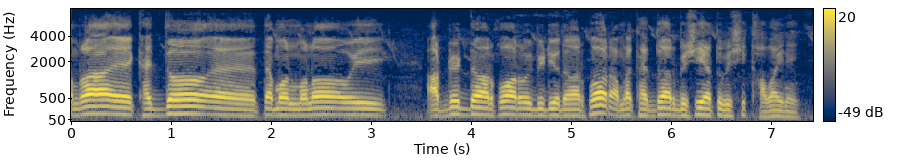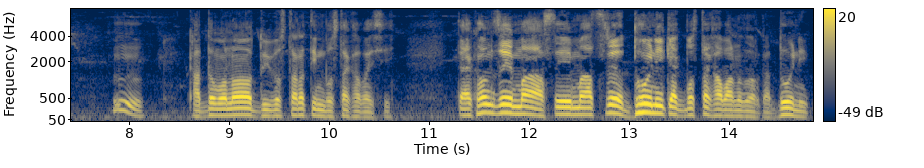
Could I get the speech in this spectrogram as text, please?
আমরা খাদ্য তেমন মনে ওই আপডেট দেওয়ার পর, ওই ভিডিও দেওয়ার পর, আমরা খাদ্য আর বেশি, এত বেশি খাওয়াই নাই। হুম, খাদ্য মনে দুই বস্তা না তিন বস্তা খাওয়াইছি। তো এখন যে মাছ, এই মাছরে দৈনিক এক বস্তা খাওয়ানো দরকার, দৈনিক।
